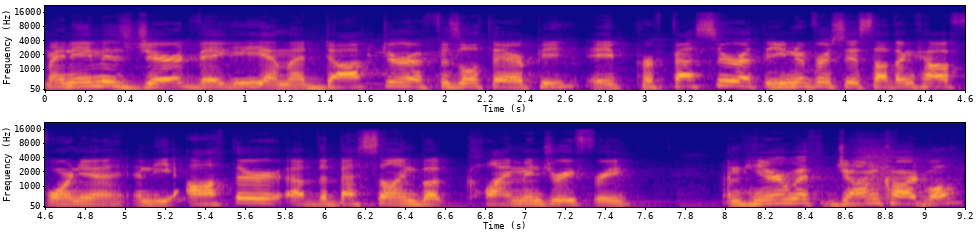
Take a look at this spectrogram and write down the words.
My name is Jared Vagy. I'm a doctor of physiotherapy, a professor at the University of Southern California, and the author of the best selling book Climb Injury Free. I'm here with Jon Cardwell,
